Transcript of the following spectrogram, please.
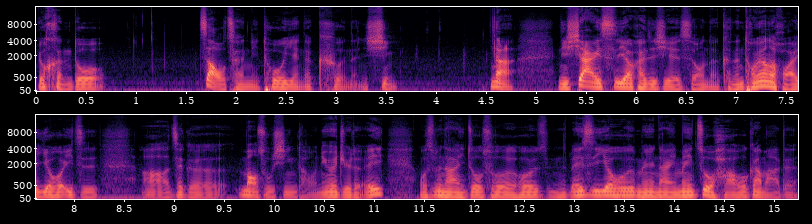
有很多造成你拖延的可能性。那你下一次要开始写的时候呢，可能同样的怀疑又会一直啊、这个冒出心头。你会觉得，诶，我是不是哪里做错了，或者 SEO 或者没有哪里没做好或干嘛的？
